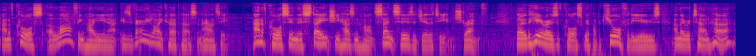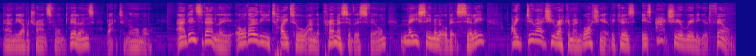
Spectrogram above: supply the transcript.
and of course, a laughing hyena is very like her personality. And of course, in this state, she has enhanced senses, agility, and strength. Though the heroes, of course, whip up a cure for the ooze, and they return her and the other transformed villains back to normal. And incidentally, although the title and the premise of this film may seem a little bit silly, I do actually recommend watching it because it's actually a really good film,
